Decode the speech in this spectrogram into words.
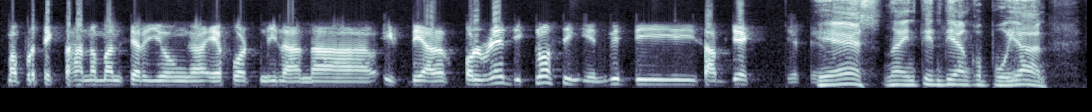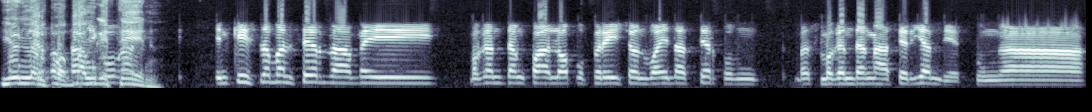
maprotektahan naman sir yung uh, effort nila na if they are already closing in with the subject. Yes, sir. Yes, naintindihan ko po yan. Yun lang po, banggitin. In case naman sir na may magandang follow-up operation, why not sir? Kung mas maganda nga sir yan eh. Kung ah,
